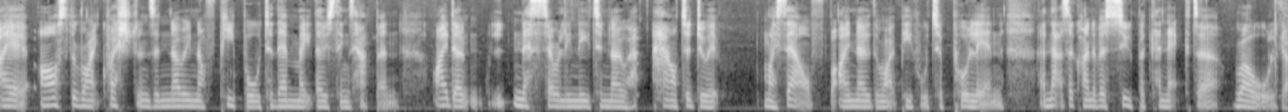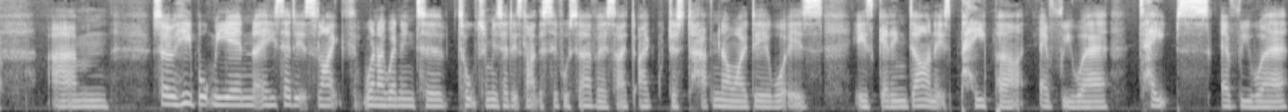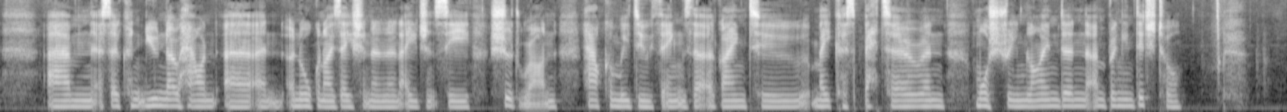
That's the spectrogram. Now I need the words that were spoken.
I ask the right questions and know enough people to then make those things happen. I don't necessarily need to know how to do it myself, but I know the right people to pull in. And that's a kind of a super connector role. Yeah. Um, so he brought me in. He said it's like when I went in to talk to him. He said it's like the civil service. I, I just have no idea what is is getting done. It's paper everywhere, tapes everywhere. Um, so can you know how an, uh, an, an organisation and an agency should run? How can we do things that are going to make us better and more streamlined and, and bring in digital?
